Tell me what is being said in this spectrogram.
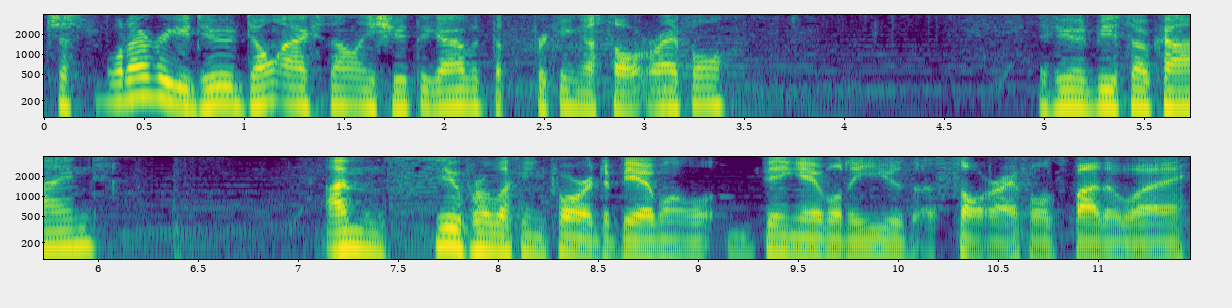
Just whatever you do, don't accidentally shoot the guy with the freaking assault rifle. If you would be so kind. I'm super looking forward to be able being able to use assault rifles, by the way.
